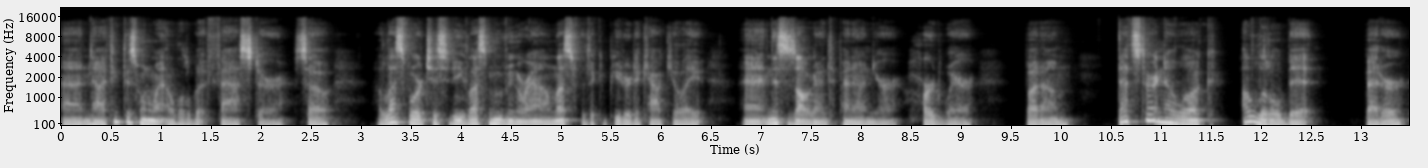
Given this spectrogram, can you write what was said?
Uh, now, I think this one went a little bit faster. So, uh, less vorticity, less moving around, less for the computer to calculate. And this is all going to depend on your hardware. But um, that's starting to look a little bit better.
